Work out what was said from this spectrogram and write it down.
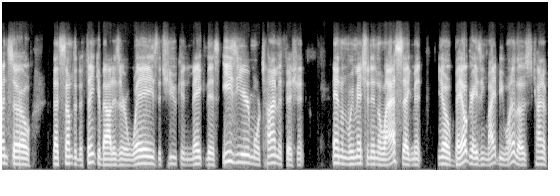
And so that's something to think about. Is there ways that you can make this easier, more time efficient? And we mentioned in the last segment, you know, bale grazing might be one of those kind of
